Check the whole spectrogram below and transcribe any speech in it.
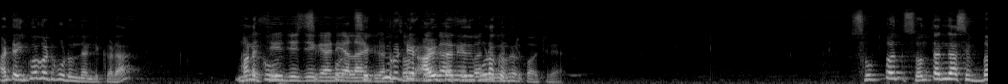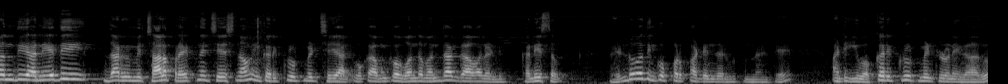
అంటే ఇంకొకటి కూడా ఉందండి ఇక్కడ మనకు సెక్యూరిటీ ఆల్ట్ అనేది కూడా. సిబ్బంది సొంతంగా సిబ్బంది అనేది దానికి మేము చాలా ప్రయత్నం చేసినాము ఇంకా రిక్రూట్మెంట్ చేయాలి. ఒక ఇంకో వంద మంది దాకా కావాలండి. కనీసం రెండవది ఇంకో పొరపాటు ఏం జరుగుతుందంటే అంటే ఈ ఒక్క రిక్రూట్మెంట్లోనే కాదు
